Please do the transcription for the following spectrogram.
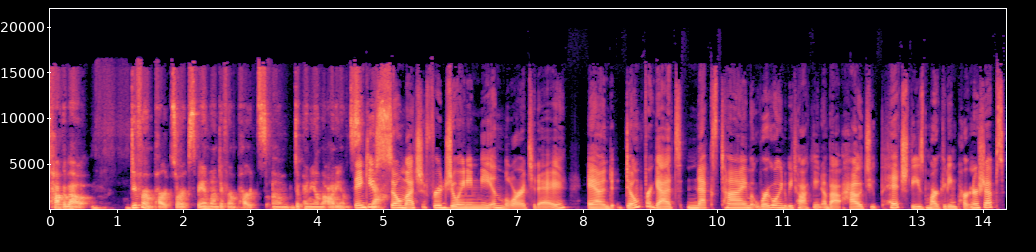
talk about different parts or expand on different parts um, depending on the audience. Thank you yeah. so much for joining me and Laura today. And don't forget, next time we're going to be talking about how to pitch these marketing partnerships.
